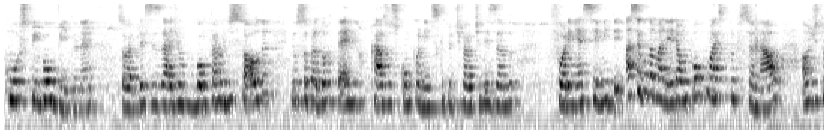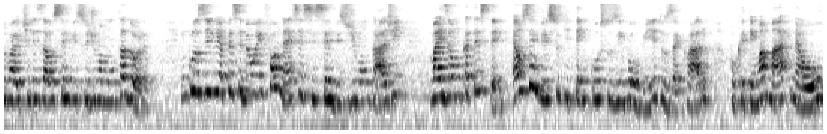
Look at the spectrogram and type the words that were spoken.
custo envolvido, né? Só vai precisar de um bom ferro de solda e um soprador térmico caso os componentes que tu estiver utilizando forem SMD. A segunda maneira é um pouco mais profissional, onde tu vai utilizar o serviço de uma montadora. Inclusive, a PCBWay fornece esse serviço de montagem mas eu nunca testei. É um serviço que tem custos envolvidos, é claro, porque tem uma máquina ou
